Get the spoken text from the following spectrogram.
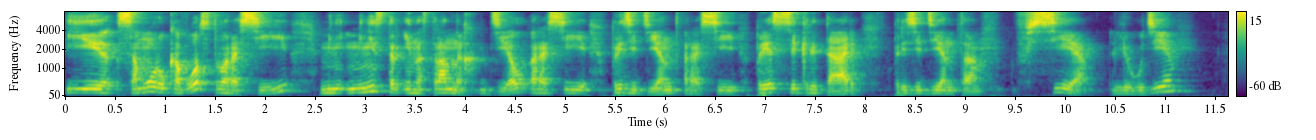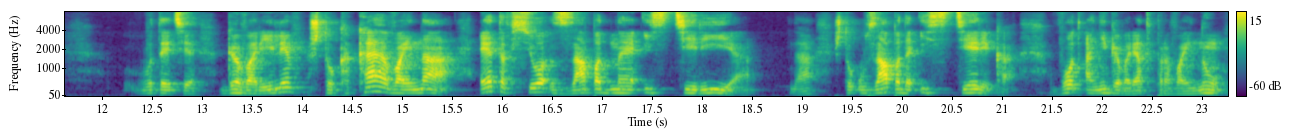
И само руководство России, ми- министр иностранных дел России, президент России, пресс-секретарь президента, все люди вот эти говорили, что какая война, это все западная истерия, да, что у Запада истерика. Вот они говорят про войну.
